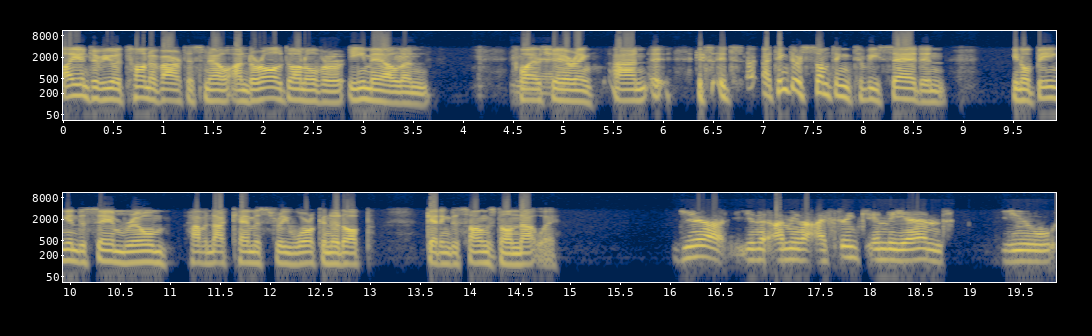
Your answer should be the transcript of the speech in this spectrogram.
I interview a ton of artists now and they're all done over email and file yeah. sharing. And it, it's it's I think there's something to be said in you know being in the same room having that chemistry working it up getting the songs done that way. Yeah you know I mean I think in the end you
